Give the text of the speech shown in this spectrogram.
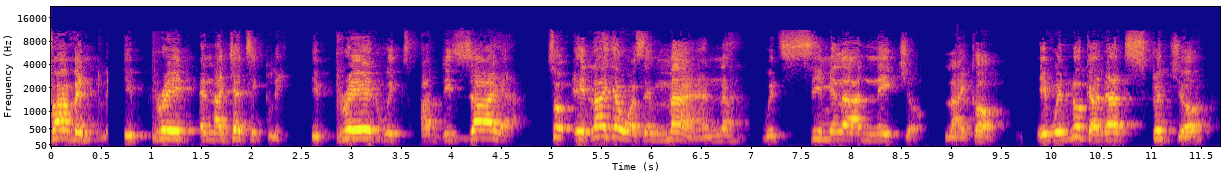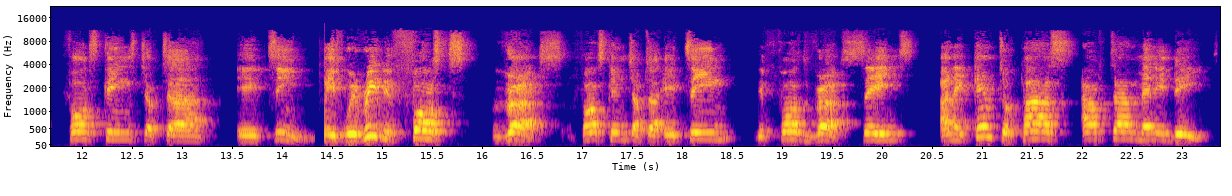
fervently. He prayed energetically. He prayed with a desire. So Elijah was a man with similar nature like us. If we look at that scripture, First Kings chapter 18. If we read the first verse, First Kings chapter 18, the first verse says, And it came to pass after many days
